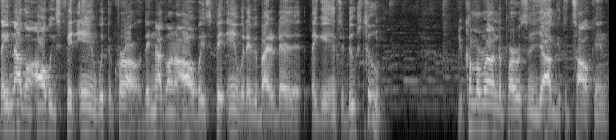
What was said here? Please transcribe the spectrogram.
they not gonna always fit in with the crowd. They not gonna always fit in with everybody that they get introduced to. You come around the person, y'all get to talking.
